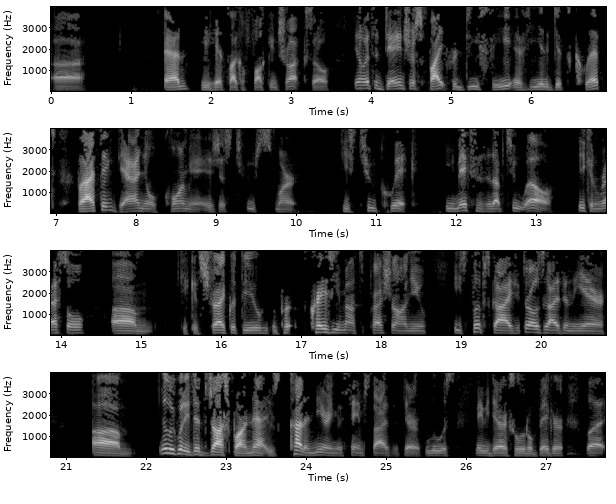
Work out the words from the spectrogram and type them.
Uh, and he hits like a fucking truck. So, you know, it's a dangerous fight for DC if he gets clipped. But I think Daniel Cormier is just too smart. He's too quick. He mixes it up too well. He can wrestle. Um, he can strike with you. He can put crazy amounts of pressure on you. He flips guys. He throws guys in the air. Um, look what he did to Josh Barnett. He's kind of nearing the same size as Derrick Lewis. Maybe Derrick's a little bigger, but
